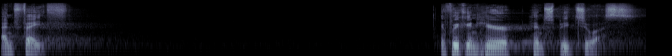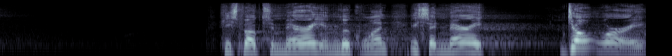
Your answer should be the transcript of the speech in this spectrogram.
and faith. If we can hear him speak to us. He spoke to Mary in Luke 1. He said, Mary, don't worry,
